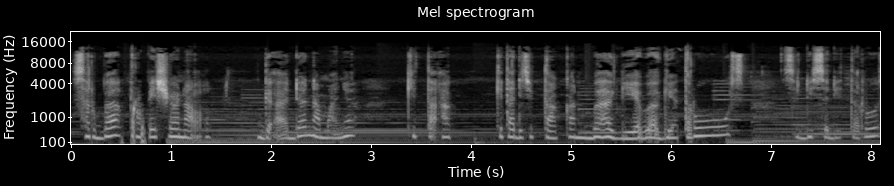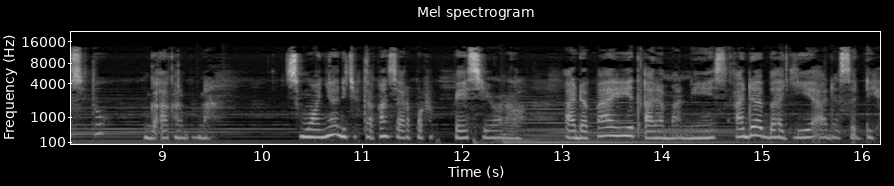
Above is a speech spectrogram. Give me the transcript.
serba profesional. Gak ada namanya kita kita diciptakan bahagia-bahagia terus, sedih-sedih terus itu nggak akan pernah. Semuanya diciptakan secara profesional. Ada pahit, ada manis, ada bahagia, ada sedih,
